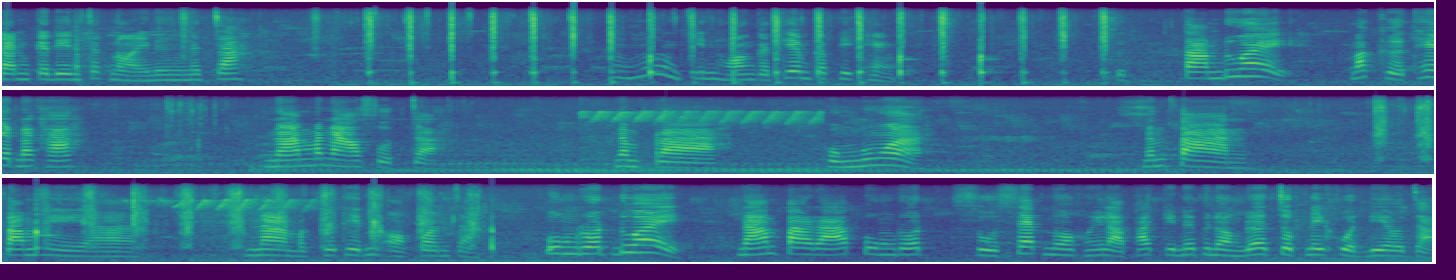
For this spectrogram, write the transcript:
กันกระเด็นสักหน่อยนึงนะจ๊ะอื้อหือกินหอมกระเทียมกับพริกแห้งตามด้วยมะเขือเทศนะคะ น้ำมะนาวสดจ้ะน้ำปลาผงนัวน้ำตาลตำให้อ่า น้ำบักเขือเทศมันออกก่อนจ้ะปรุงรสด้วยน้ำปลาร้าปรุงรสสูตรแซ่บนัวของอีหลาพากินด้วยพี่น้องเด้อจบในขวดเดียวจ้ะ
